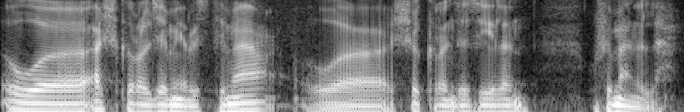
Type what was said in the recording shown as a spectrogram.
وأشكر الجميع الاستماع وشكرا جزيلا وفي أمان الله.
